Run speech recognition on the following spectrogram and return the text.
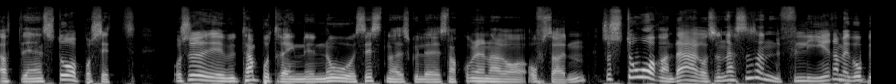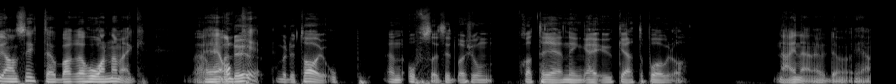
At en står på sitt. Og så i tempotrening nå sist når jeg skulle snakke om den her offsiden, så står han der og så nesten sånn flirer meg opp i ansiktet og bare håner meg. Ja, Eh, men, okay. du, men du tar jo opp en offside-situasjon fra trening ei uke etterpå da? Nei, nei, nei det ja.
